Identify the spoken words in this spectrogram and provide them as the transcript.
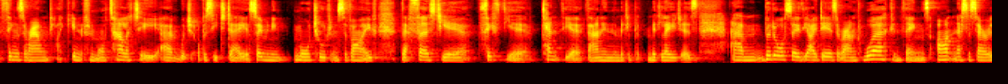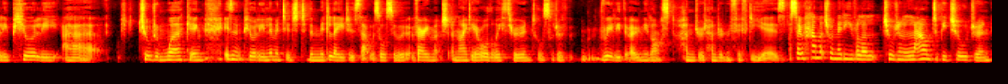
things around like infant mortality, um, which obviously today, so many more children survive their first year, fifth year, tenth year than in the middle Middle Ages, um, but also the ideas around work and things aren't necessarily purely uh, children working isn't purely limited to the Middle Ages. That was also very much an idea all the way through until sort of really the only last 100, 150 years. So, how much were medieval children allowed to be children?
